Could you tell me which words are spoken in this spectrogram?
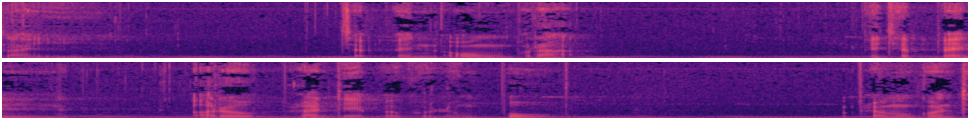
ส ๆ จะเป็นองค์พระไม่จะเป็นรูปพระเดชพระคุณหลวงปู่ พระมงคลเท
